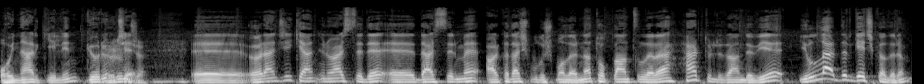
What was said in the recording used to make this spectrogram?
Oynar gelin görümce. Görümce. E, öğrenciyken üniversitede e, derslerime, arkadaş buluşmalarına, toplantılara, her türlü randevuya yıllardır geç kalırım.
